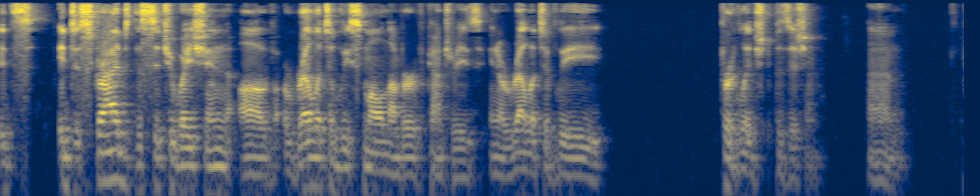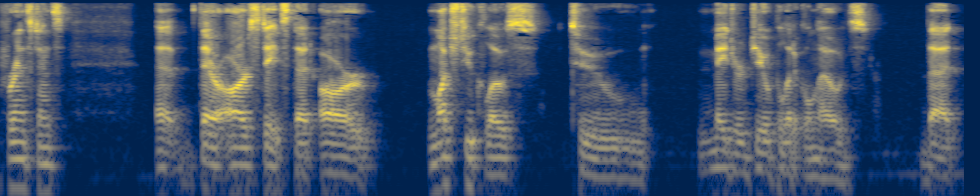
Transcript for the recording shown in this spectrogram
it's it describes the situation of a relatively small number of countries in a relatively privileged position. Um, for instance, uh, there are states that are much too close to major geopolitical nodes that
